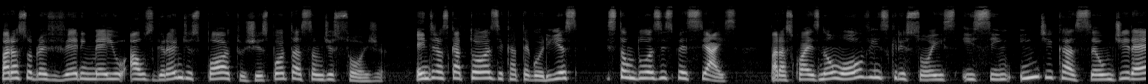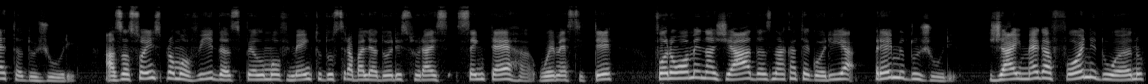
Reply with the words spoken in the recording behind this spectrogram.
para sobreviver em meio aos grandes portos de exportação de soja. Entre as 14 categorias, estão duas especiais, para as quais não houve inscrições e sim indicação direta do júri. As ações promovidas pelo Movimento dos Trabalhadores Rurais Sem Terra, o MST, foram homenageadas na categoria Prêmio do Júri. Já em megafone do ano,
